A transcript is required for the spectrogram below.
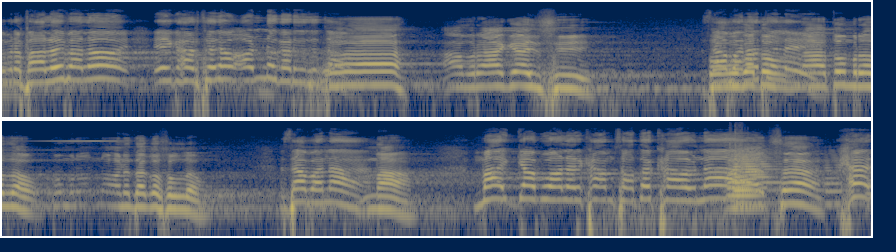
তোমরা ভালোই ভালোই। এই ঘাট ছেড়ে অন্য ঘাট যেতে চাও। আমরা আগে আইছি। তোমরা না তো না তোমরা যাও। তোমরা অন্য অনেক দাগ গোসল দাও। যাবা না? না। মাইকা বোয়ালের খামসা তো খাও না। আচ্ছা। হ্যাঁ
